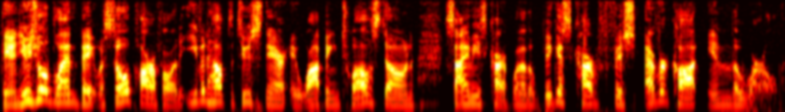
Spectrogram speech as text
The unusual blend bait was so powerful it even helped the two snare a whopping 12 stone Siamese carp, one of the biggest carp fish ever caught in the world.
